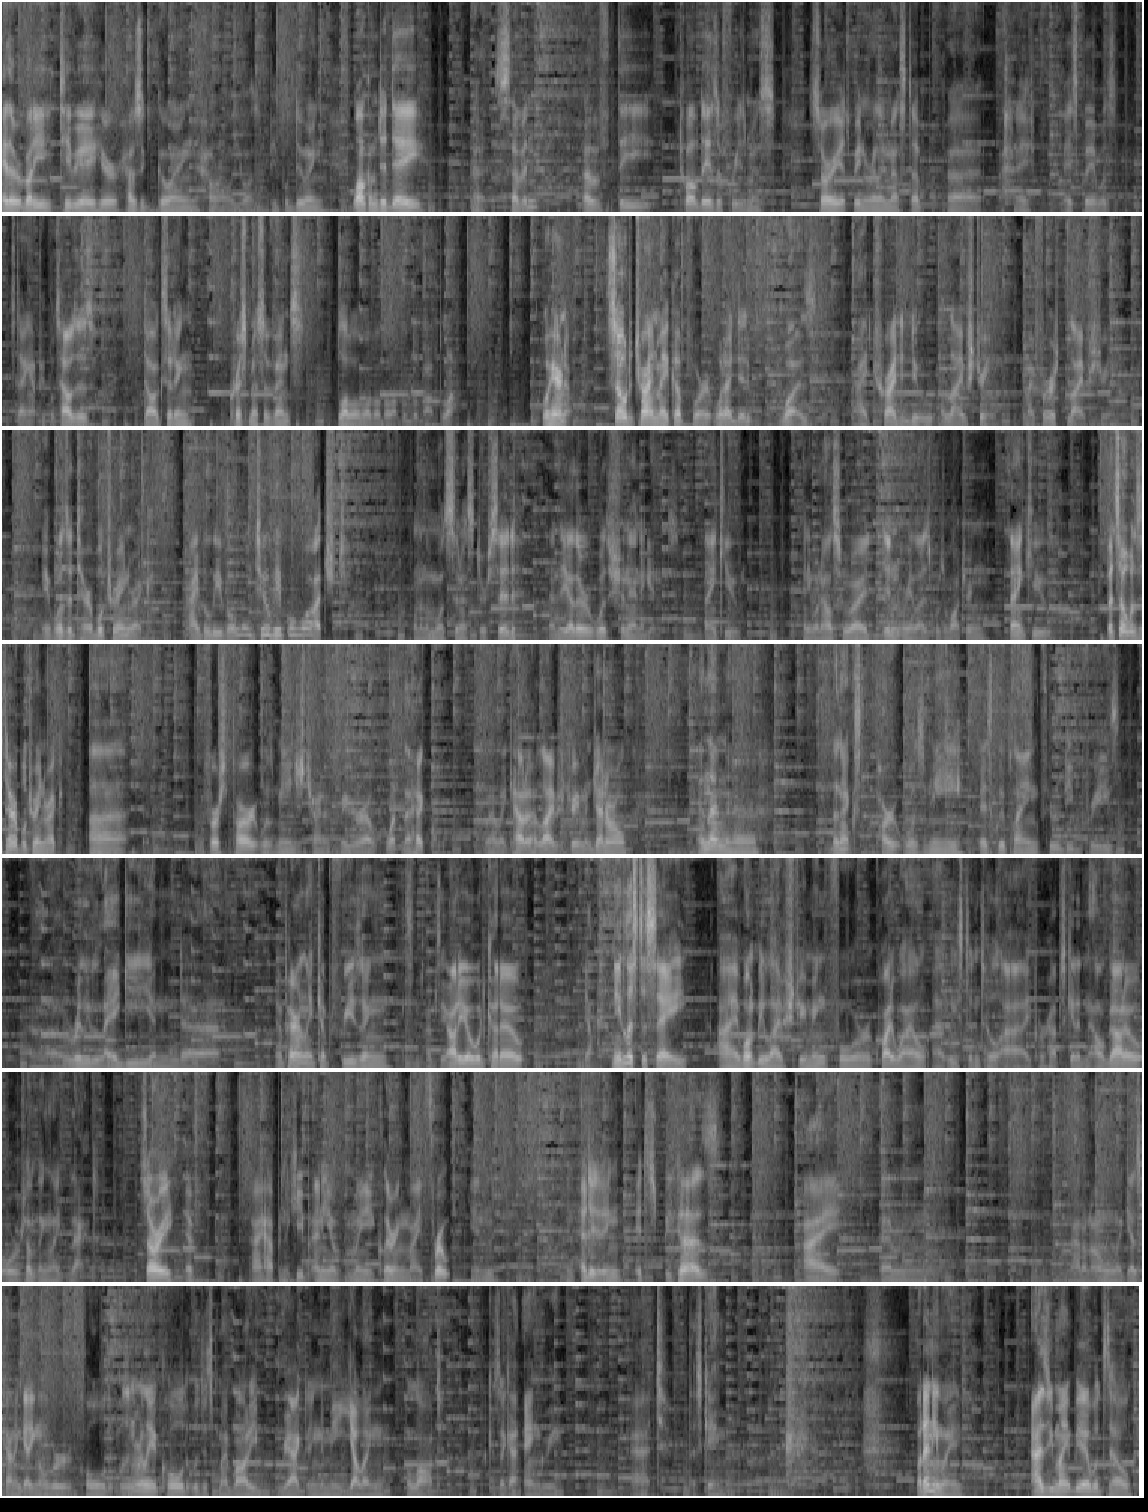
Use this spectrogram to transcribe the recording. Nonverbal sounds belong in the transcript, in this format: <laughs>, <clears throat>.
Hey there everybody, TBA here. How's it going? How are all you awesome people doing? Welcome to day uh, 7 of the 12 days of Freezemas. Sorry, it's been really messed up. Uh, I basically was staying at people's houses, dog sitting, Christmas events, blah blah blah blah blah blah blah blah blah. Well, here now. So to try and make up for it, what I did was I tried to do a live stream my first live stream. It was a terrible train wreck. I believe only two people watched. One of them was Sinister Sid, and the other was Shenanigans. Thank you. Anyone else who I didn't realize was watching, thank you. But so it was a terrible train wreck. Uh, the first part was me just trying to figure out what the heck, well, like how to live stream in general. And then, uh, the next part was me basically playing through Deep Freeze. Uh, really laggy and uh, apparently it kept freezing. Sometimes the audio would cut out. Yeah, needless to say, I won't be live streaming for quite a while, at least until I perhaps get an Elgato or something like that. Sorry if I happen to keep any of me clearing my throat in in editing. It's because I am, I don't know, I guess kind of getting over cold. It wasn't really a cold, it was just my body reacting to me yelling a lot because I got angry at this game. <laughs> but anyway, as you might be able to tell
